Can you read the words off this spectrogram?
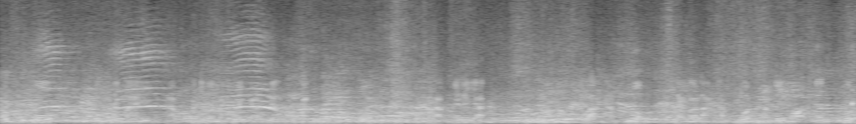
กรมควบคุมโรคกรมอนามัยนะครับก็จะได้มาช่วยกันเรื่องของการดูแลผู้ป่วยนะครับในระยะ ระหว่างน้ำท่วมแล้วก็หลังน้ำท่วมนะครับโดยเฉพาะเรื่องช่วง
